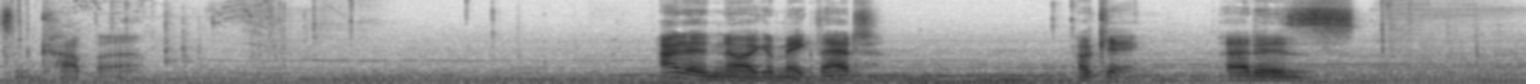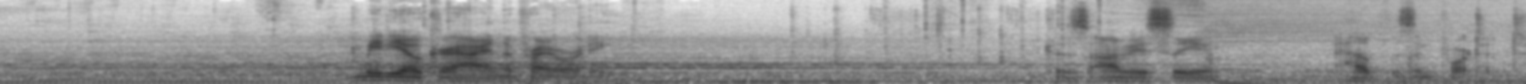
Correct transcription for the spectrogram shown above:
some copper. I didn't know I could make that. Okay, that is mediocre high in the priority. Because obviously health is important.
